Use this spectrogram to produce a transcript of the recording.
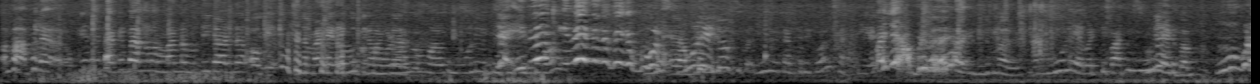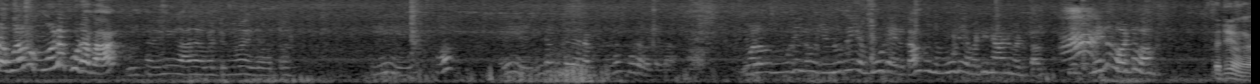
அம்மா அப்பல ஓகே தட்டி பாருங்க மண்ணை முத்திட்டாண்டு ஓகே இந்த மண்டைகளை முத்தின மூளை இருக்கு ஏ, இது இது என்னது மூளை மூளை கத்திரிக்கோள் கத்திய ஐயா அப்படி இது மாதிரி நான் மூளையை வெட்டி பார்த்து மூளை எடுப்பேன் மூ கூட உலக மூளை கூடவா சரி நீங்க அதை வெட்டுங்க இதை வெட்டுறோம் ம் ஓ ஏய் இந்த பக்கம் அப்படின்னா கூட வெட்டலாம் உங்களுக்கு மூடையில் ஒரு நிறைய மூடை இருக்கா கொஞ்சம் மூடையை வெட்டி நானும் எடுப்பேன் நெல் ஓட்டுவா தொட்டிடுங்க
